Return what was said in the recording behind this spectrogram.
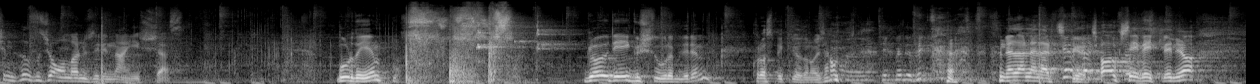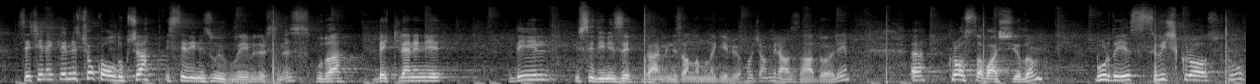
Şimdi hızlıca onların üzerinden geçeceğiz. Buradayım. Gövdeye güçlü vurabilirim. Cross bekliyordun hocam. Tekme de neler neler çıkıyor. Çok şey bekleniyor. Seçenekleriniz çok oldukça istediğinizi uygulayabilirsiniz. Bu da bekleneni değil, istediğinizi vermeniz anlamına geliyor. Hocam biraz daha böyle. Ee, cross'la başlayalım. Buradayız. Switch cross, hook,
